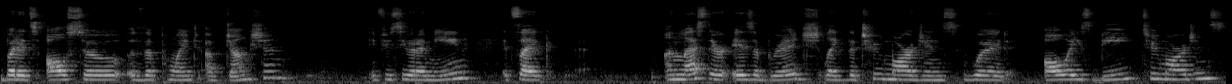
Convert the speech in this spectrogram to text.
but it's also the point of junction. If you see what I mean, it's like unless there is a bridge, like the two margins would always be two margins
